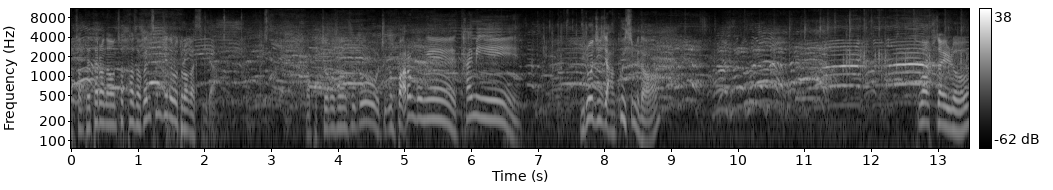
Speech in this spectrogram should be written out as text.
앞선 대타로 나온 첫 타석은 삼진으로 돌아갔습니다. 아, 박전호 선수도 지금 빠른 공에 타이밍이 이루어지지 않고 있습니다. 투아웃 주자 1루.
